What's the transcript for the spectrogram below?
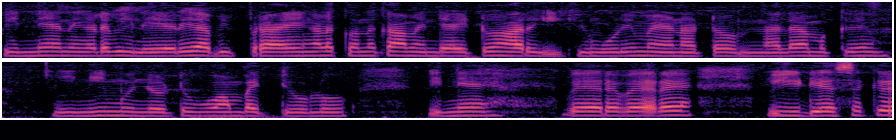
പിന്നെ നിങ്ങളുടെ വിലയേറിയ അഭിപ്രായങ്ങളൊക്കെ ഒന്ന് കമന്റ് ആയിട്ടും അറിയിക്കും കൂടി വേണം കേട്ടോ. എന്നാലേ നമുക്ക് ഇനി മുന്നോട്ട് പോകാൻ പറ്റുള്ളൂ. പിന്നെ വേറെ വേറെ വീഡിയോസൊക്കെ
